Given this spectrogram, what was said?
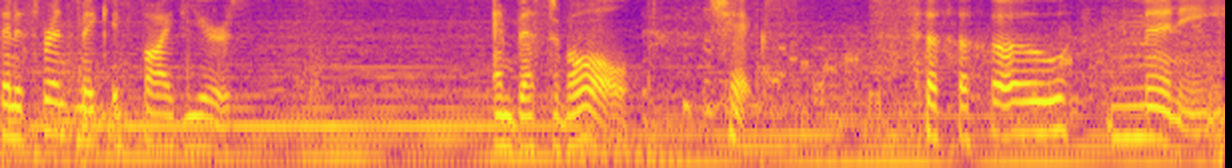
than his friends make in five years. And best of all, chicks. So many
